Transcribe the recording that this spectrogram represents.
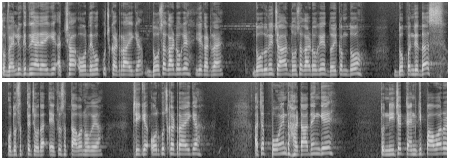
तो वैल्यू कितनी आ जाएगी? अच्छा और देखो कुछ कट रहा है क्या? दो सौ काटोगे, ये कट रहा है। दो दूनी चार, दो सौ काटोगे, दो ही कम दो दो पंजे दस और दो सत्ते चौदह, एक सौ सत्तावन हो गया। ठीक है, और कुछ कट रहा है क्या? अच्छा पॉइंट हटा देंगे तो नीचे टेन की पावर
